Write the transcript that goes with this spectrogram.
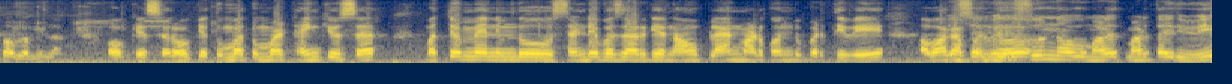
ಪ್ರಾಬ್ಲಮ್ ಇಲ್ಲ. ಓಕೆ ಸರ್ ಓಕೆ ತುಂಬಾ ತುಂಬಾ ಥ್ಯಾಂಕ್ ಯು ಸರ್ ಮತ್ತೊಮ್ಮೆ ನಿಮ್ದು ಸಂಡೇ ಬಜಾರ್ಗೆ ನಾವು ಪ್ಲಾನ್ ಮಾಡ್ಕೊಂಡು ಬರ್ತೀವಿ. ಅವಾಗ ಬಂದು ಸೂನ್ ನಾವು ಮಾಡ್- ಮಾಡ್ತಾ ಇದೀವಿ.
